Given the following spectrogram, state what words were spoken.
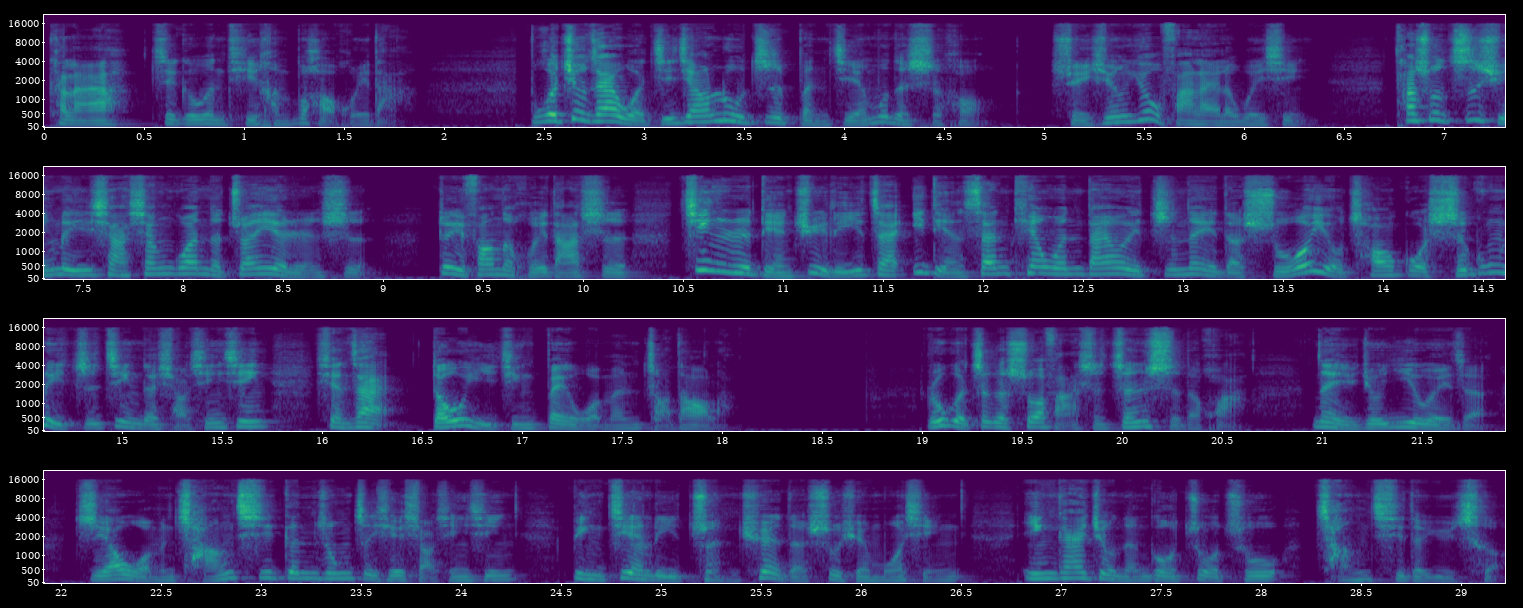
看来啊，这个问题很不好回答。不过就在我即将录制本节目的时候，水兄又发来了微信，他说咨询了一下相关的专业人士。对方的回答是：近日点距离在一点三天文单位之内的所有超过十公里直径的小行星，现在都已经被我们找到了。如果这个说法是真实的话，那也就意味着，只要我们长期跟踪这些小行星，并建立准确的数学模型，应该就能够做出长期的预测。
